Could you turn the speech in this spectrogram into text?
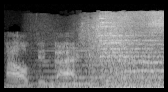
I'll be back.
